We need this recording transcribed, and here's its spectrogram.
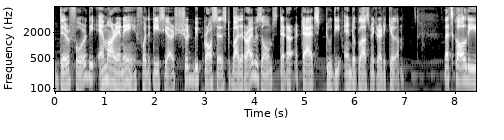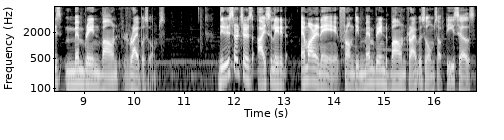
therefore, the mRNA for the TCR should be processed by the ribosomes that are attached to the endoplasmic reticulum. Let's call these membrane bound ribosomes. The researchers isolated mRNA from the membrane bound ribosomes of T cells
